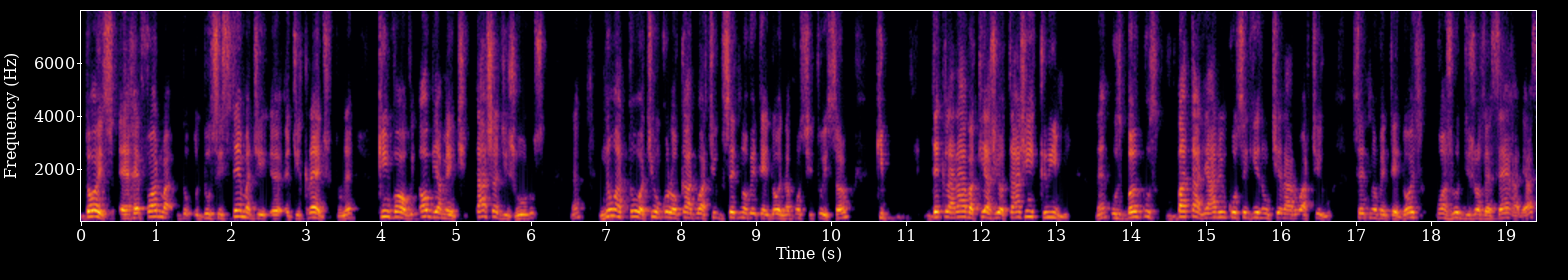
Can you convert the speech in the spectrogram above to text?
dois, é reforma do, do sistema de, de crédito, né? que envolve, obviamente, taxa de juros. Né? Não à toa tinham colocado o artigo 192 na Constituição, que declarava que agiotagem é crime. Né? Os bancos batalharam e conseguiram tirar o artigo 192, com a ajuda de José Serra, aliás,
